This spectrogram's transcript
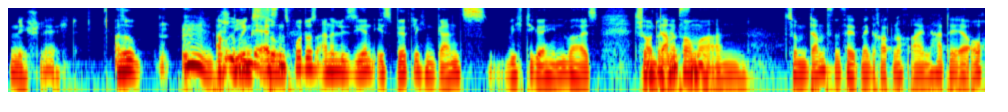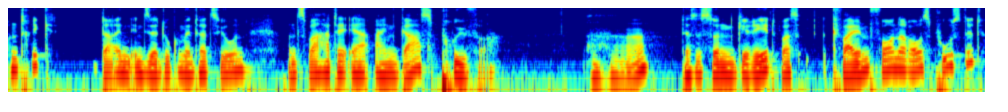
Nicht schlecht. Also Ach, übrigens Essensfotos analysieren ist wirklich ein ganz wichtiger Hinweis. Zum Schaut euch einfach Dampfen. mal an. Zum Dampfen fällt mir gerade noch ein. Hatte er auch einen Trick da in, in dieser Dokumentation? Und zwar hatte er einen Gasprüfer. Aha. Das ist so ein Gerät, was Qualm vorne rauspustet.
